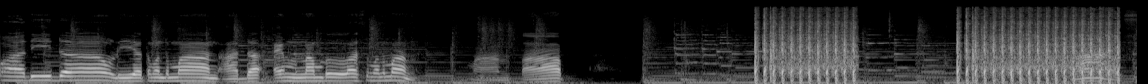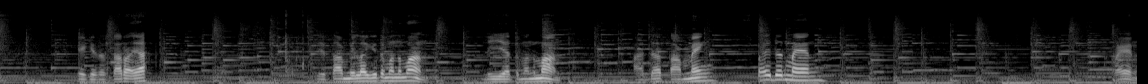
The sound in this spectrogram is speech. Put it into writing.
Wadidaw, lihat teman-teman, ada M16 teman-teman. Mantap. Nice. Oke, kita taruh ya. Kita ambil lagi teman-teman. Lihat teman-teman. Ada tameng Spiderman. Keren.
